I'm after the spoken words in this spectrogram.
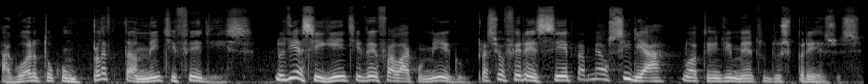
Agora eu estou completamente feliz. No dia seguinte, ele veio falar comigo para se oferecer para me auxiliar no atendimento dos presos.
